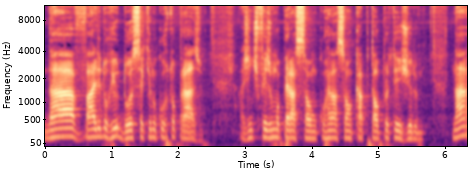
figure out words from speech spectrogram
da Vale do Rio Doce aqui no curto prazo. A gente fez uma operação com relação ao capital protegido na,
